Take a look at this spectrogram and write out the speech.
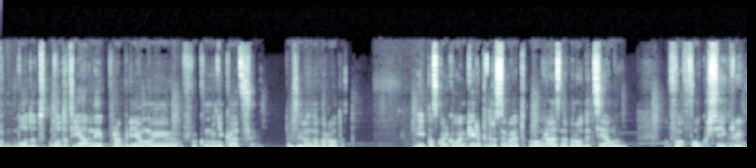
будут, будут явные проблемы в коммуникации определенного рода. И поскольку вампиры подразумевают ну, разного рода темы в фокусе игры,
